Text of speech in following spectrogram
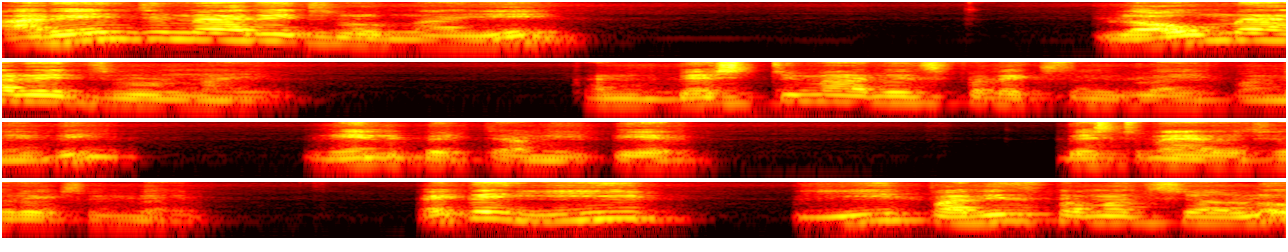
Arrange మ్యారేజ్లు ఉన్నాయి. లవ్ మ్యారేజ్లు ఉన్నాయి. కానీ best marriage for excellent life అనేది నేను పెట్టాను ఈ పేరు. Best marriage for excellent life. అయితే ఈ ఈ పది సంవత్సరాల్లో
